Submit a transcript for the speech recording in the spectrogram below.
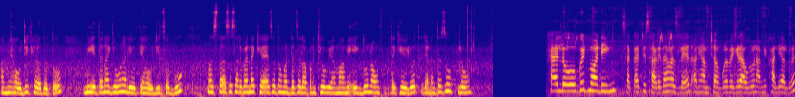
आम्ही हौजी खेळत होतो. मी येताना घेऊन आली होती हौजीचं बुक मस्त असं सर्वांना खेळायचं होतं म्हटलं चला आपण खेळूया. मग आम्ही एक दोन राऊंड फक्त खेळलो त्याच्यानंतर झोपलो. हॅलो गुड मॉर्निंग सकाळचे साडेदहा वाजले आहेत आणि आमच्या आंघोळ वगैरे आवरून आम्ही खाली आलो आहे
